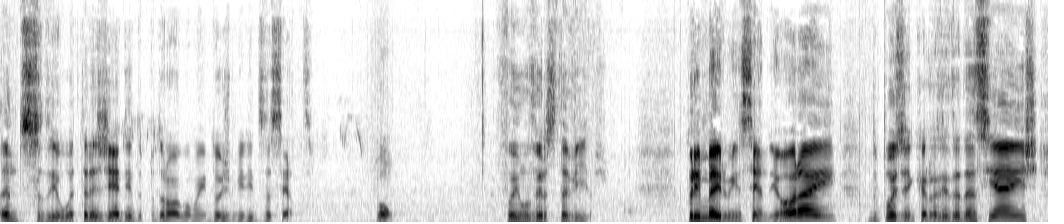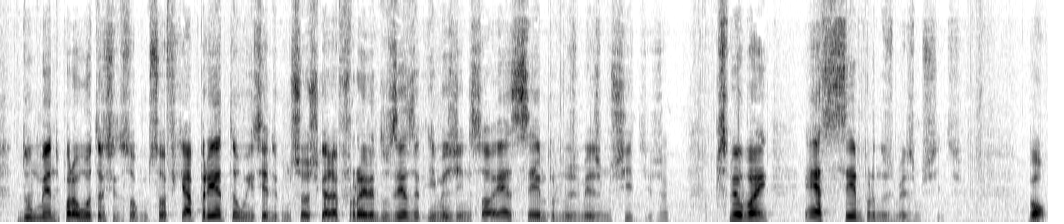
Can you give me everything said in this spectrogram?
antecedeu a tragédia de Pedrógão em 2017. Bom, foi um ver-se vias. Primeiro incêndio em Orem, depois em Carrasida de Anciães, de um momento para o outro a situação começou a ficar preta, o incêndio começou a chegar à Ferreira do Zézer, imagine só, é sempre nos mesmos sítios. Percebeu bem? É sempre nos mesmos sítios. Bom,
